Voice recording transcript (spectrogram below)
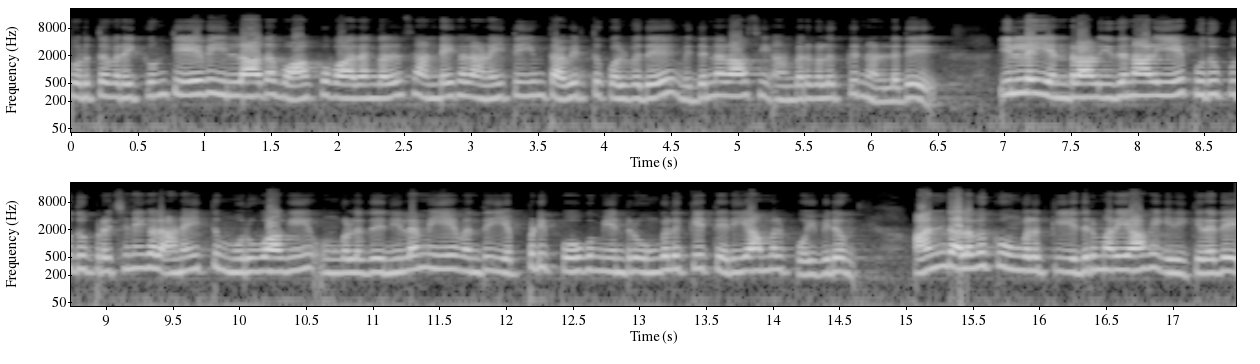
பொறுத்தவரைக்கும் தேவையில்லாத வாக்குவாதங்கள் சண்டைகள் அனைத்தையும் தவிர்த்து கொள்வது மிதனராசி அன்பர்களுக்கு நல்லது. இல்லை என்றால் இதனாலேயே புது புது பிரச்சனைகள் அனைத்தும் உருவாகி உங்களது நிலைமையே வந்து எப்படி போகும் என்று உங்களுக்கே தெரியாமல் போய்விடும். அந்த அளவுக்கு உங்களுக்கு எதிர்மறையாக இருக்கிறது.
